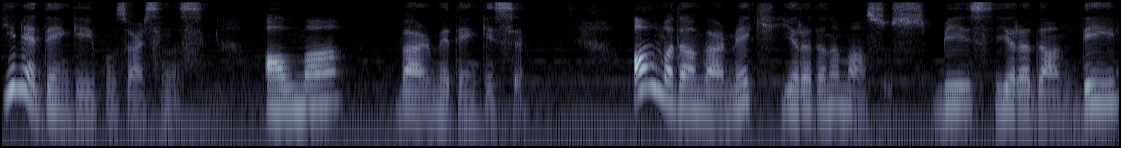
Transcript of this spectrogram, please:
yine dengeyi bozarsınız. Alma, verme dengesi. Almadan vermek yaradana mahsus. Biz yaradan değil,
